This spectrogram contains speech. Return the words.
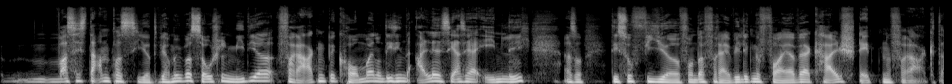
Was ist dann passiert? Wir haben über Social Media Fragen bekommen und die sind alle sehr, sehr ähnlich. Also die Sophia von der Freiwilligen Feuerwehr Karlstetten fragt.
